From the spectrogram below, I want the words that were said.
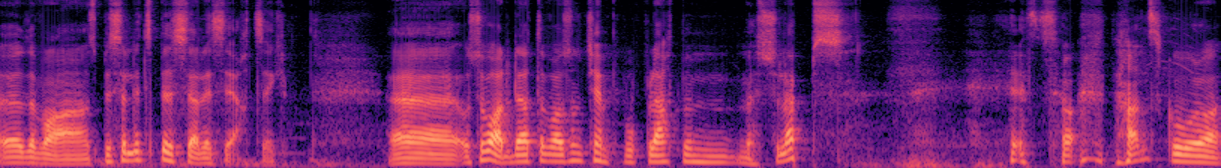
Eh, det var spesial, litt spesialisert seg. Og så var det det at det var sånn kjempepopulært med muscle-ups. så han skulle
